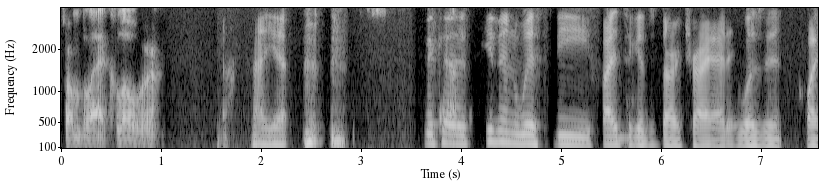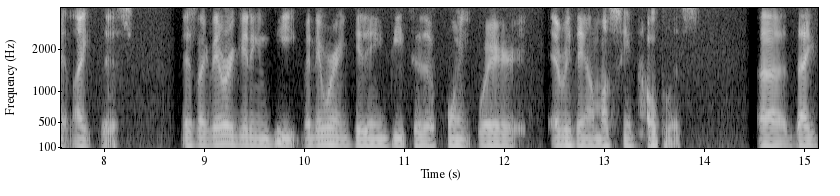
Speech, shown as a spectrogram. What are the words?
from Black Clover. Not yet. because even with the fights against Dark Triad, it wasn't quite like this. It's like they were getting beat, but they weren't getting beat to the point where everything almost seemed hopeless. Uh, like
